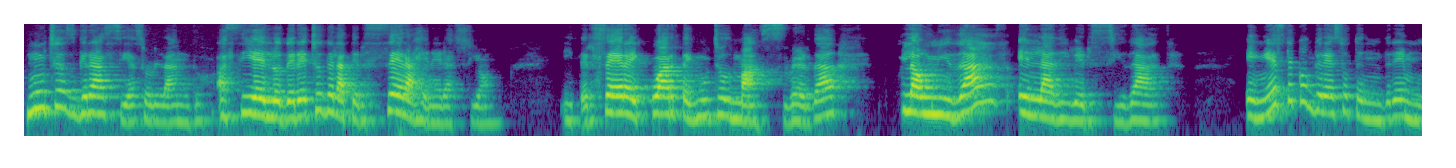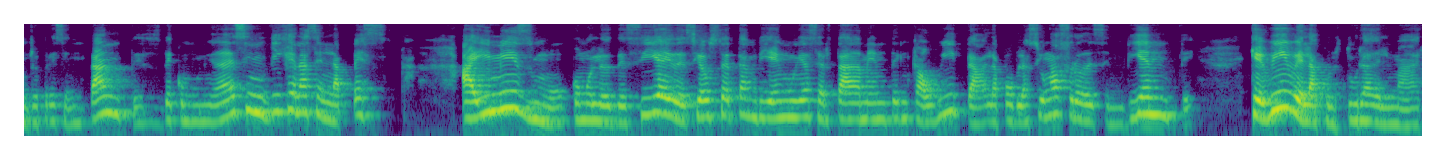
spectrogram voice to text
Muchas gracias, Orlando. Así es, los derechos de la tercera generación y tercera y cuarta y muchos más, ¿verdad? La unidad en la diversidad. En este Congreso tendremos representantes de comunidades indígenas en la pesca. Ahí mismo, como les decía y decía usted también muy acertadamente, en Cahuita, la población afrodescendiente que vive la cultura del mar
